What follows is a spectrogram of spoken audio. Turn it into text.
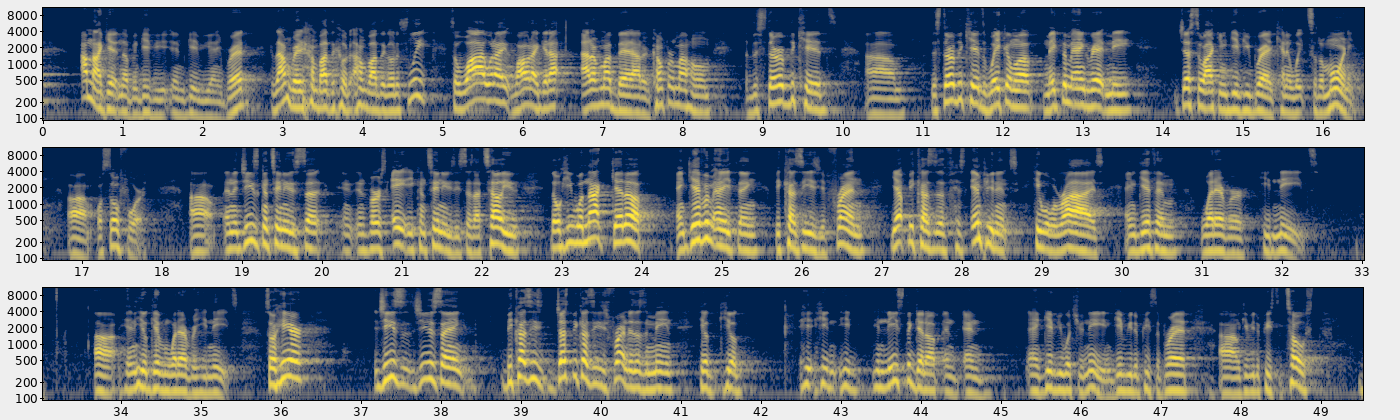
I'm not getting up and give you and give you any bread because I'm ready. I'm about to go. To, I'm about to go to sleep. So why would I? Why would I get out, out of my bed, out of the comfort of my home, disturb the kids, um, disturb the kids, wake them up, make them angry at me, just so I can give you bread? Can I wait till the morning, um, or so forth? Um, and then Jesus continues to in, in verse eight. He continues. He says, "I tell you, though he will not get up and give him anything because he is your friend, yet because of his impudence he will rise." And give him whatever he needs. Uh, and he'll give him whatever he needs. So here, Jesus, Jesus saying, because he's just because he's friend, it doesn't mean he'll he'll he, he, he, he needs to get up and, and, and give you what you need and give you the piece of bread, um, give you the piece of toast.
